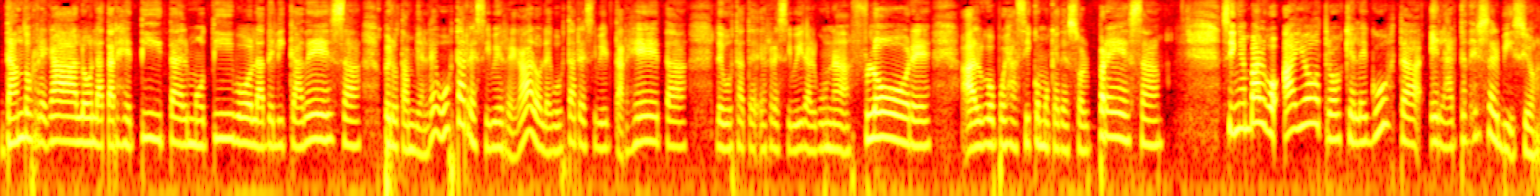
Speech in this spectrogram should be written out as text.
dando regalos, la tarjetita, el motivo, la delicadeza, pero también le gusta recibir regalos, le gusta recibir tarjetas, le gusta recibir algunas flores, algo pues así como que de sorpresa. Sin embargo, hay otros que les gusta el arte del servicio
